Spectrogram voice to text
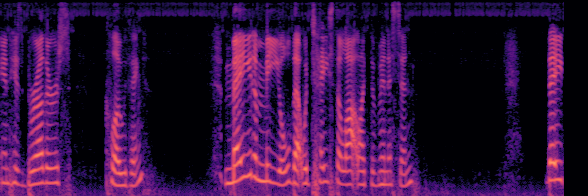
in his brother's clothing made a meal that would taste a lot like the venison. They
